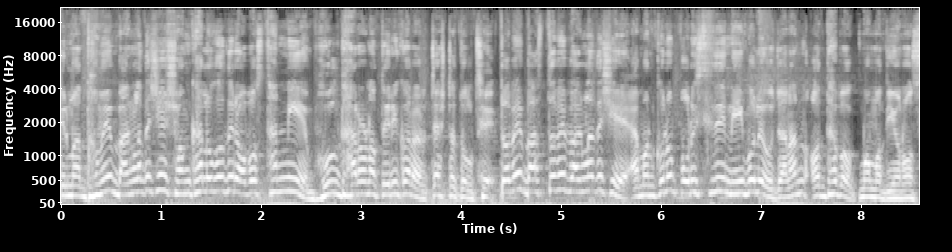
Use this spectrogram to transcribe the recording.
এর মাধ্যমে বাংলাদেশের সংখ্যালঘুদের অবস্থান নিয়ে ভুল ধারণা তৈরি করার চেষ্টা চলছে। তবে বাস্তবে বাংলাদেশে এমন কোনো পরিস্থিতি নেই বলেও জানান অধ্যাপক মোহাম্মদ ইউনুস।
